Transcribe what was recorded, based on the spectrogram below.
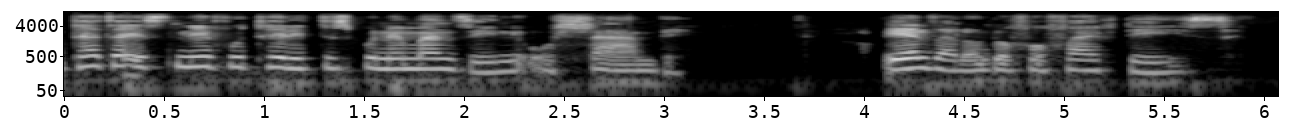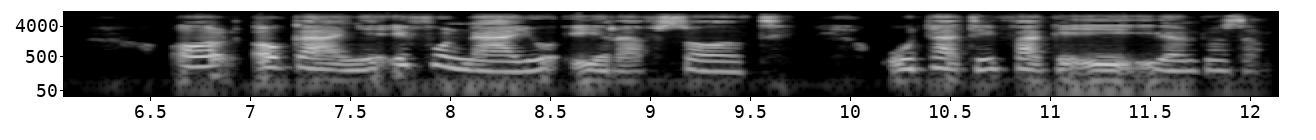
uthatha isnifu uthele itispuni emanzini uhlambe uyenza loo nto for five days okanye if unayo i-rough salt uthathe ifake le nto zam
